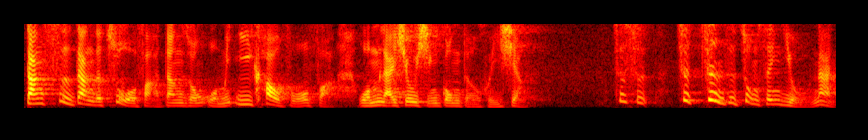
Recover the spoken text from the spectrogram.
当适当的做法当中，我们依靠佛法，我们来修行功德回向。这是这正是众生有难，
